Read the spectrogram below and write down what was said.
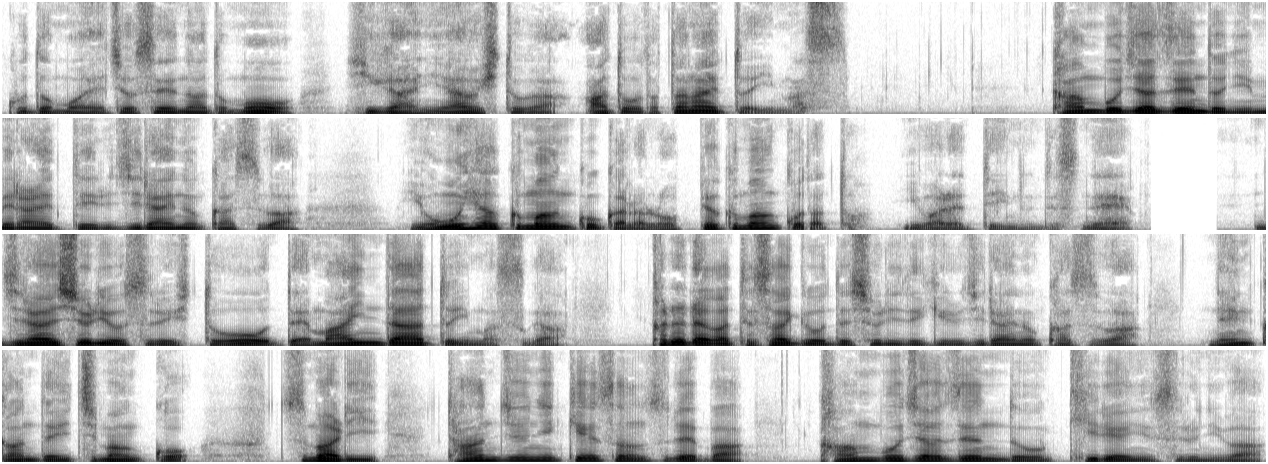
子供や女性なども被害に遭う人が後を絶たないといいます。カンボジア全土に埋められている地雷の数は400万個から600万個だと言われているんですね。地雷処理をする人をデマインダーと言いますが彼らが手作業で処理できる地雷の数は年間で1万個。つまり単純に計算すればカンボジア全土をきれいにするには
